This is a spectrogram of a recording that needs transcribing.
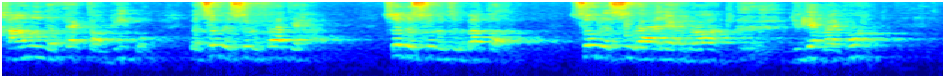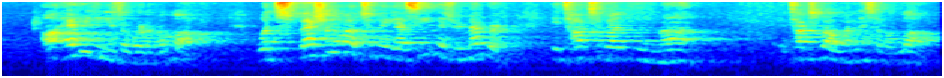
calming effect on people. But so does Surah Fatiha, so does Surah Al-Baqarah, so does Surah Al-Imran. You get my point? Uh, everything is the word of Allah. What's special about Surah Yasin is, remember, it talks about Iman. It talks about oneness of Allah.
